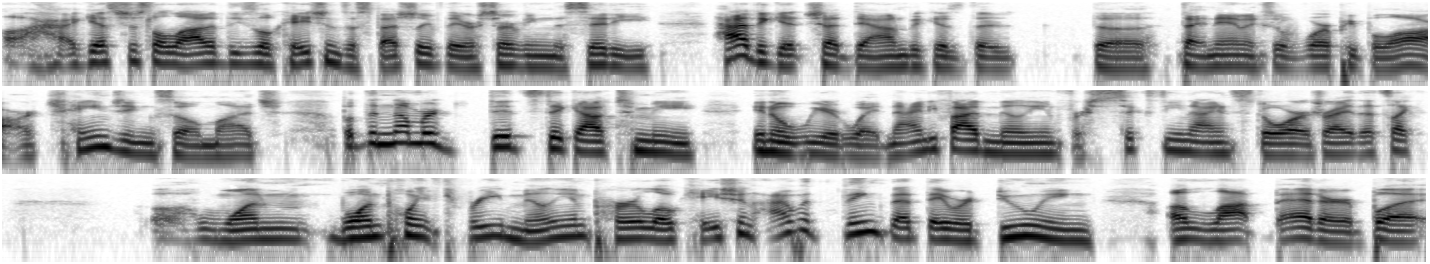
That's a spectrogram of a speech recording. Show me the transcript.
uh, I guess, just a lot of these locations, especially if they are serving the city, had to get shut down because the the dynamics of where people are are changing so much. But the number did stick out to me in a weird way: ninety-five million for sixty-nine stores. Right? That's like uh, one one point three million per location. I would think that they were doing a lot better, but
